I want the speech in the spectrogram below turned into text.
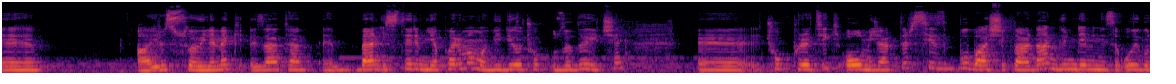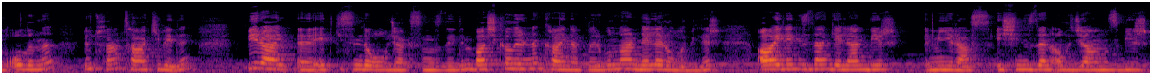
e, ayrı söylemek zaten e, ben isterim yaparım ama video çok uzadığı için e, çok pratik olmayacaktır. Siz bu başlıklardan gündeminize uygun olanı lütfen takip edin. Bir ay e, etkisinde olacaksınız dedim. Başkalarının kaynakları bunlar neler olabilir? Ailenizden gelen bir miras, eşinizden alacağınız bir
